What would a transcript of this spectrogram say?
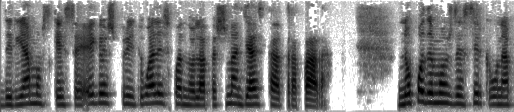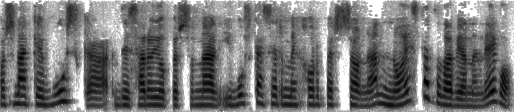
diríamos que ese ego espiritual es cuando la persona ya está atrapada. No podemos decir que una persona que busca desarrollo personal y busca ser mejor persona no está todavía en el ego.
